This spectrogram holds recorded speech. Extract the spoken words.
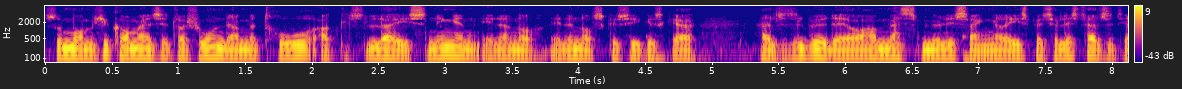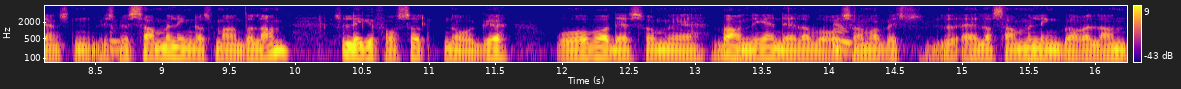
så må vi ikke komme i en situasjon der vi tror at løsningen i, den, i det norske psykiske helsetilbudet er å ha mest mulig senger i spesialisthelsetjenesten. Hvis vi sammenligner oss med andre land, så ligger fortsatt Norge over det som er vanlig i en del av våre eller sammenlignbare land.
